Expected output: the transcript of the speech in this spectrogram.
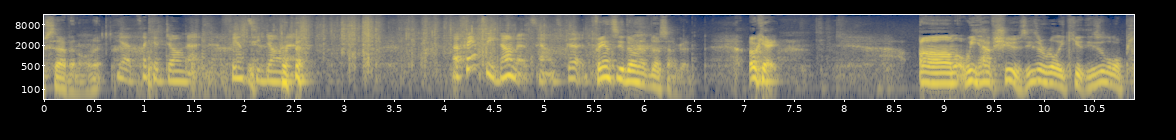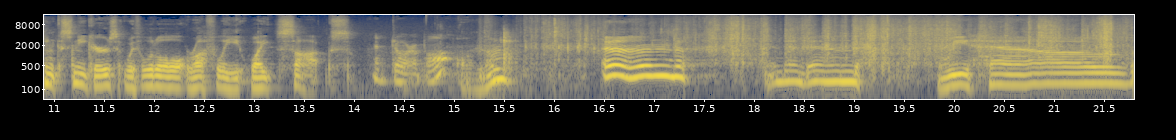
07 on it. Yeah, it's like a donut. Fancy donut. a fancy donut sounds good. Fancy donut does sound good. Okay. Um, we have shoes. These are really cute. These are little pink sneakers with little roughly white socks Adorable. on them. And and and, and we have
